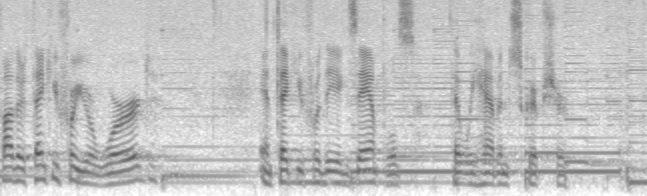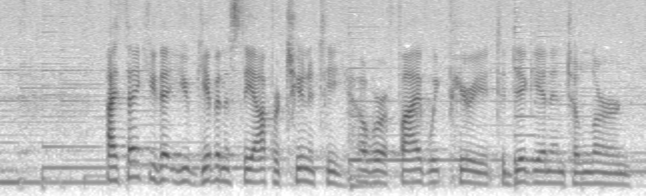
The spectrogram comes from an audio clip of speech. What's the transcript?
Father, thank you for your word and thank you for the examples that we have in Scripture. I thank you that you've given us the opportunity over a five week period to dig in and to learn.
